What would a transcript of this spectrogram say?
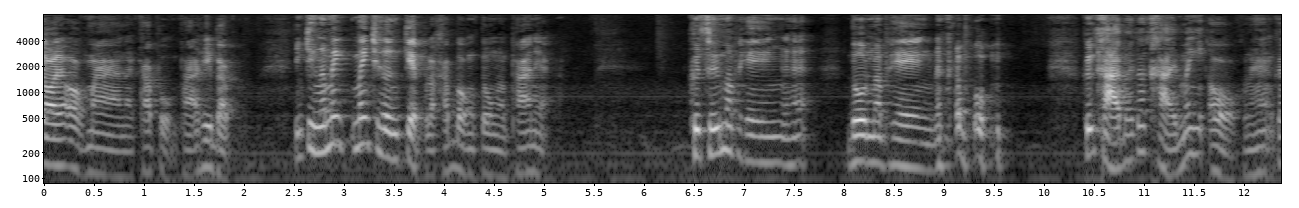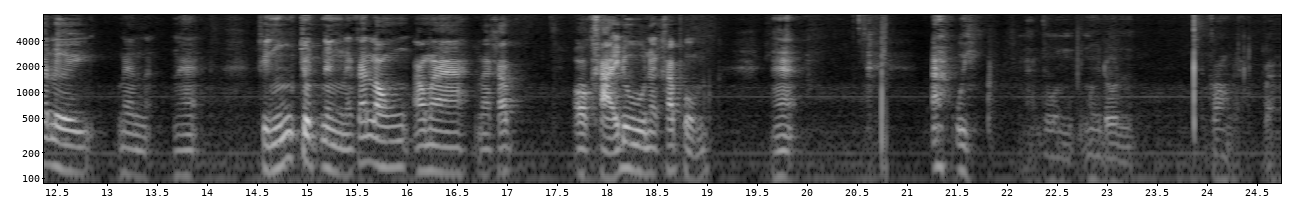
ยอยออกมานะครับ ผมพระที่แบบ จริง ๆ แล้วไม่ไม่เชิงเก็บหรอกครับบอกตรงกับพระเนี่ย คือซื้อมาแพงนะฮะ โดนมาแพงนะครับ ผม คือขายไปก็ขายไม่ออกนะฮะ ก็เลยนั่นนะนะฮะถึงจุดหนึ่งนะก็ลองเอามานะครับ ออกขายดูนะครับ ผมนะฮะ อะอุ้ยโดนมือโดนกล้องเลยครับ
